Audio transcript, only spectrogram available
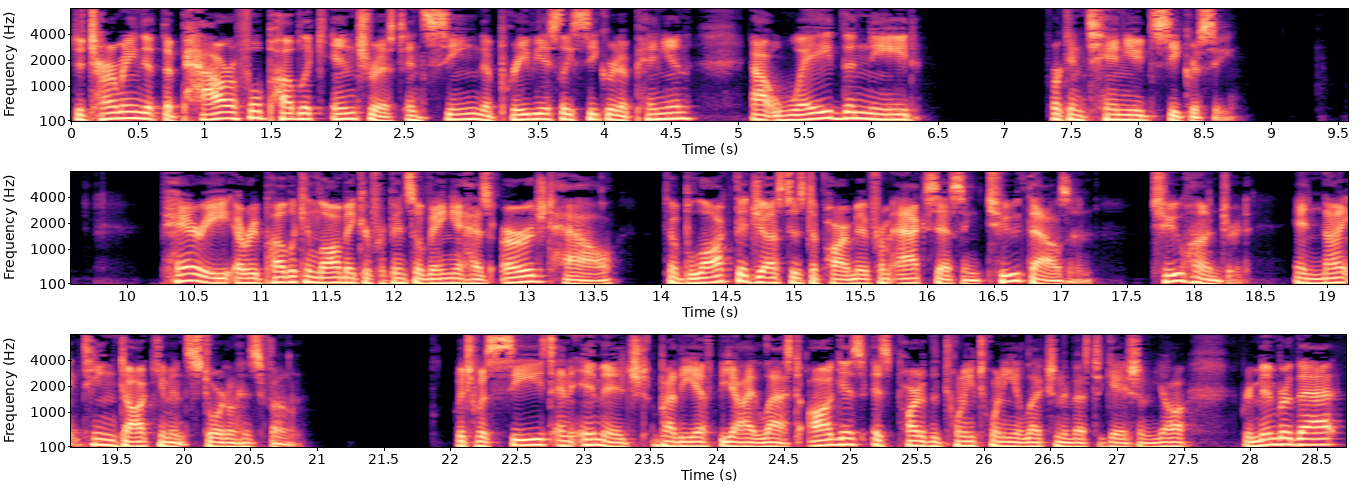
determining that the powerful public interest in seeing the previously secret opinion outweighed the need for continued secrecy. Perry, a Republican lawmaker for Pennsylvania, has urged Howell to block the Justice Department from accessing 2,219 documents stored on his phone, which was seized and imaged by the FBI last August as part of the 2020 election investigation. Y'all remember that?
